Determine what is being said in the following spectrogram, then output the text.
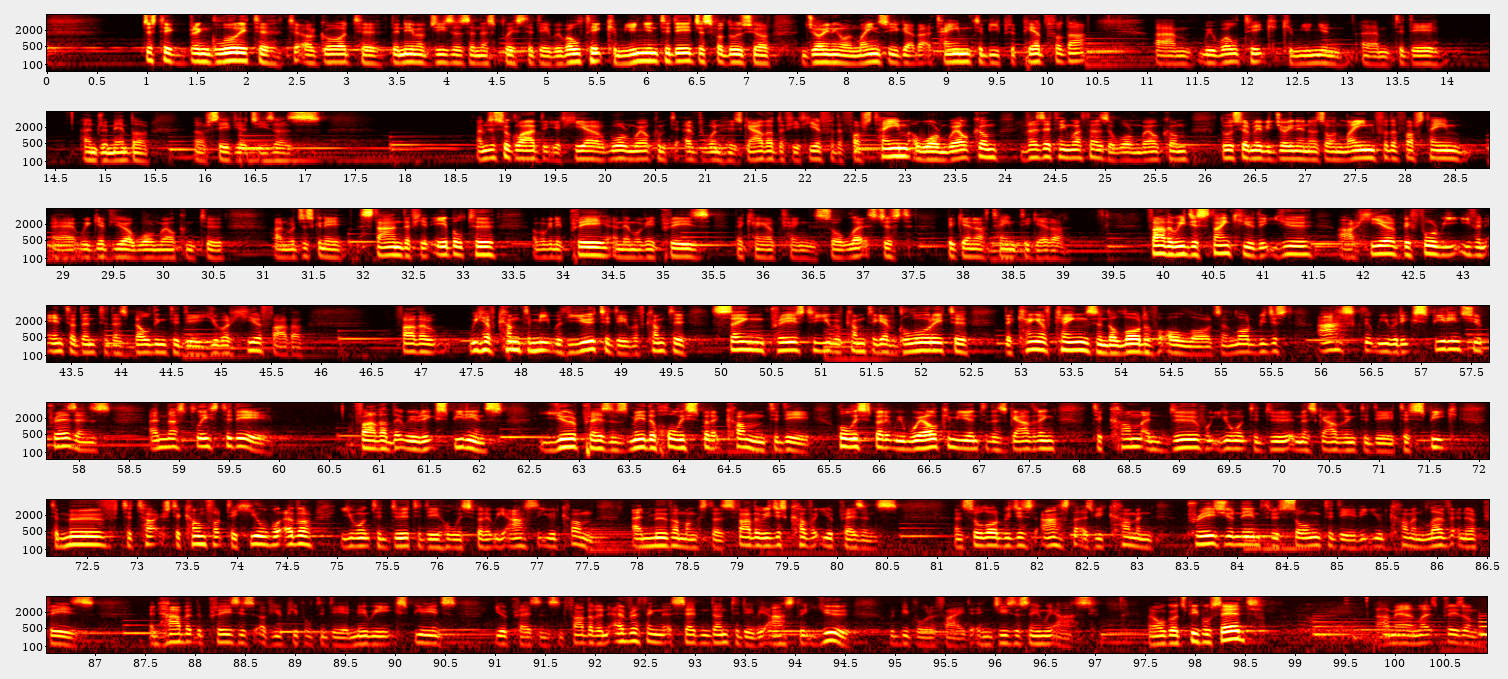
just to bring glory to, to our God, to the name of Jesus in this place today. We will take communion today, just for those who are joining online, so you get a bit of time to be prepared for that. Um, we will take communion um, today and remember our Saviour Jesus. I'm just so glad that you're here. A warm welcome to everyone who's gathered. If you're here for the first time, a warm welcome. Visiting with us, a warm welcome. Those who are maybe joining us online for the first time, uh, we give you a warm welcome too. And we're just going to stand if you're able to, and we're going to pray, and then we're going to praise the King of Kings. So let's just begin our time together. Father, we just thank you that you are here before we even entered into this building today. You are here, Father. Father, we have come to meet with you today. We've come to sing praise to you. We've come to give glory to the King of Kings and the Lord of all Lords. And Lord, we just ask that we would experience your presence in this place today. Father, that we would experience your presence. May the Holy Spirit come today. Holy Spirit, we welcome you into this gathering to come and do what you want to do in this gathering today to speak, to move, to touch, to comfort, to heal, whatever you want to do today, Holy Spirit. We ask that you would come and move amongst us. Father, we just covet your presence. And so, Lord, we just ask that as we come and praise your name through song today, that you would come and live in our praise inhabit the praises of your people today, and may we experience your presence. And Father, in everything that is said and done today, we ask that you would be glorified. In Jesus' name we ask. And all God's people said, Amen. Amen. Let's praise Him.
